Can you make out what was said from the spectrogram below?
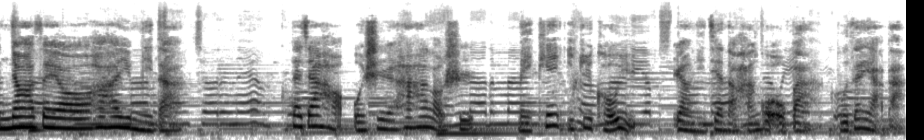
안녕하세요，哈哈입니다。大家好，我是哈哈老师，每天一句口语，让你见到韩国欧巴不再哑巴。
